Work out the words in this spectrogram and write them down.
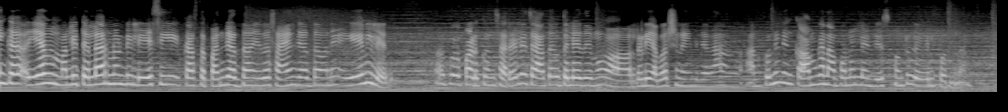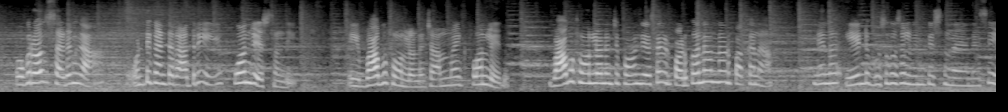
ఇంకా ఏమి మళ్ళీ తెల్లారి నుండి లేచి కాస్త పని చేద్దాం ఏదో సాయం చేద్దామని ఏమీ లేదు. పడుకుని సరేలే చేత అవుతలేదేమో ఆల్రెడీ అబర్షన్ అయింది కదా అనుకుని నేను కామ్గా నా పనులు నేను చేసుకుంటూ వెళ్ళిపోతున్నాను. ఒకరోజు సడన్గా ఒంటి గంట రాత్రి ఫోన్ చేస్తుంది. ఈ బాబు ఫోన్లో నుంచి అమ్మాయికి ఫోన్ లేదు. బాబు ఫోన్లో నుంచి ఫోన్ చేస్తే ఇక్కడ పడుకొనే ఉన్నాడు పక్కన. నేను ఏంటి గుసగుసలు వినిపిస్తున్నాయి అనేసి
